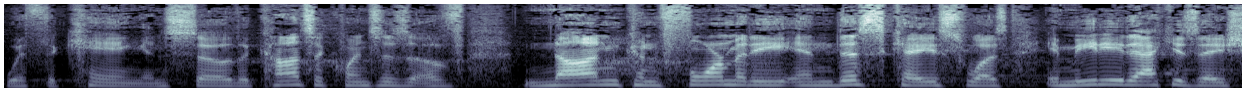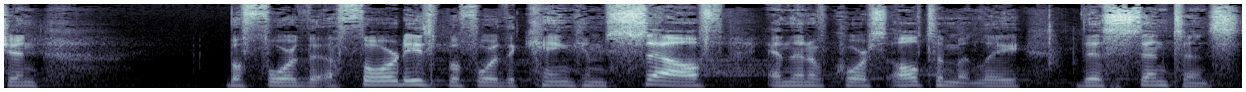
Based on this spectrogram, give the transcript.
with the king. And so the consequences of nonconformity in this case was immediate accusation before the authorities, before the king himself, and then, of course, ultimately, this sentence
